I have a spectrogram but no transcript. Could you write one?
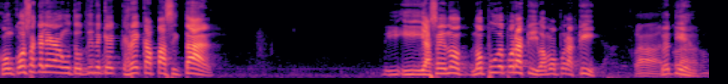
con cosas que le hagan a usted, usted tiene que recapacitar. Y, y hacer, no, no pude por aquí, vamos por aquí. Claro, ¿Tú entiendes? claro.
